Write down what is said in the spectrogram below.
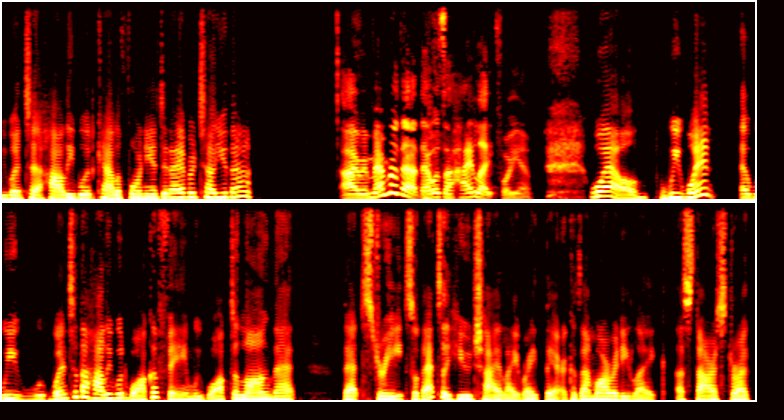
We went to Hollywood, California. Did I ever tell you that? I remember that. That was a highlight for you. Well, we went uh, we went to the Hollywood Walk of Fame. We walked along that that street. So that's a huge highlight right there because I'm already like a starstruck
